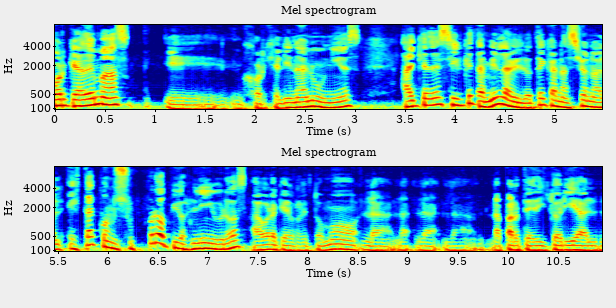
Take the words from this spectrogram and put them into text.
Porque además, eh, Jorgelina Núñez, hay que decir que también la Biblioteca Nacional está con sus propios libros, ahora que retomó la, la, la, la parte editorial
